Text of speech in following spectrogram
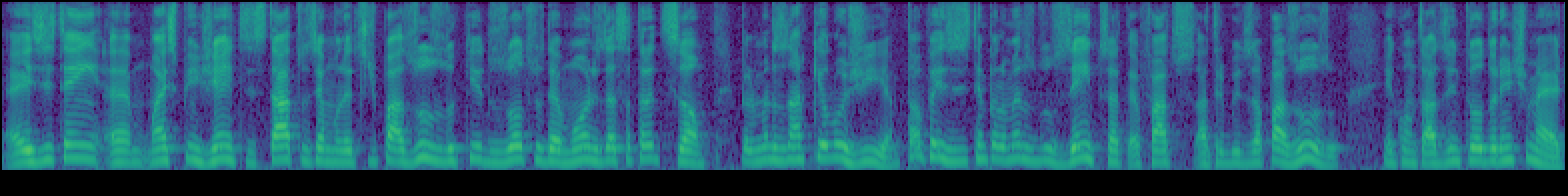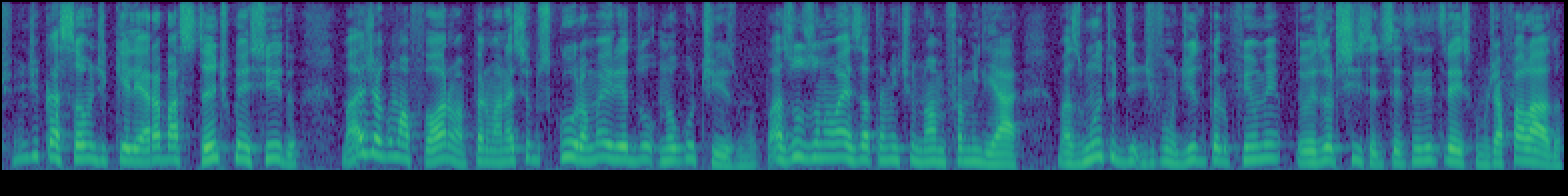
É, existem é, mais pingentes, estátuas e amuletos de Pazuzu do que dos outros demônios dessa tradição, pelo menos na arqueologia. Talvez existem pelo menos 200 artefatos atribuídos a Pazuzu encontrados em todo o Oriente Médio, indicação de que ele era bastante conhecido, mas de alguma forma permanece obscuro a maioria do, no ocultismo. Pazuzu não é exatamente um nome familiar, mas muito difundido pelo filme O Exorcista, de 73, como já falado,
